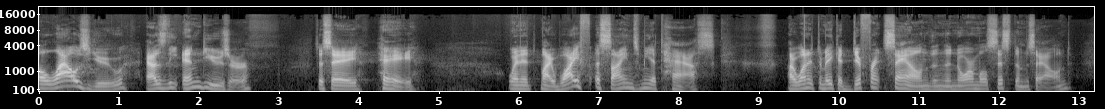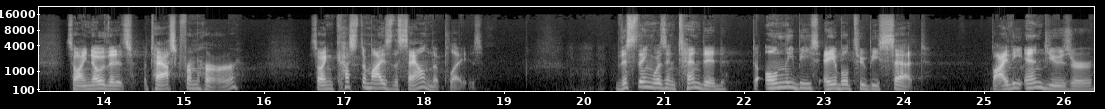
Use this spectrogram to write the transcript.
allows you, as the end user, to say, hey, when it, my wife assigns me a task, I want it to make a different sound than the normal system sound. So I know that it's a task from her. So I can customize the sound that plays. This thing was intended to only be able to be set by the end user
